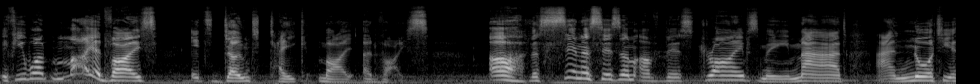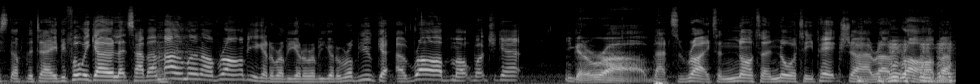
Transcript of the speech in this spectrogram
If you want my advice, it's don't take my advice. Oh, the cynicism of this drives me mad and naughtiest of the day. Before we go, let's have a moment of Rob. You get a Rob, you get a Rob, you get a Rob, you get a Rob. Mark, what you get? You got a rob. That's right, and not a naughty picture, a Rob.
